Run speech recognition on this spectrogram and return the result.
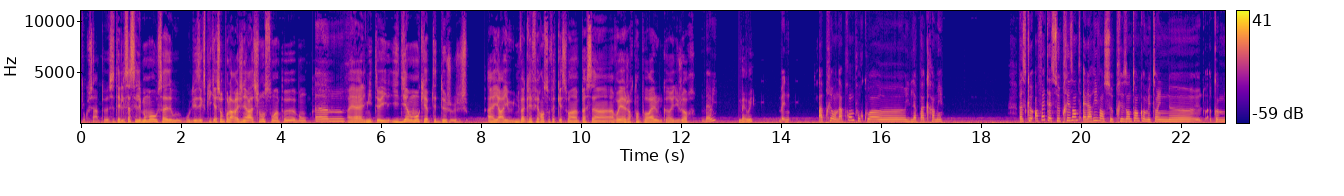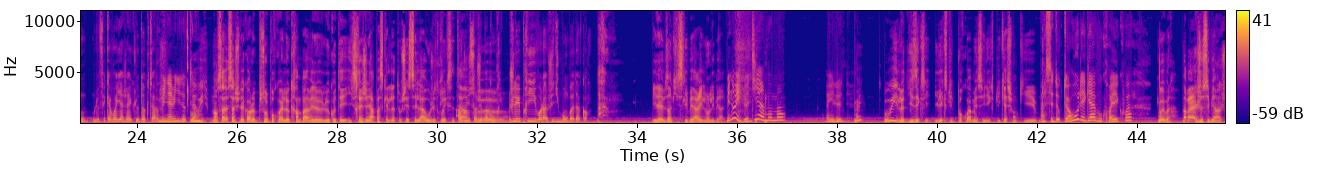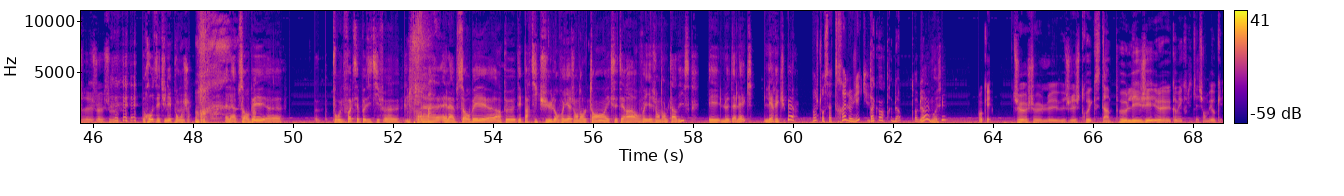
Donc c'est un peu, c'était ça, c'est les moments où ça, où, où les explications pour la régénération sont un peu bon. Euh, Ouais, à la limite, il, il dit à un moment qu'il y a peut-être de, je- ah, il y a une vague référence au fait qu'elle soit un un, un voyageur temporel ou une connerie du genre. bah oui. Bah oui. Ben, après, on apprend pourquoi euh, il l'a pas cramé. Parce que en fait, elle se présente, elle arrive en se présentant comme étant une, euh, comme le fait qu'elle voyage avec le docteur. Comme une amie du Oui, docteur. oui, non, ça, ça, je suis d'accord. Sur le pourquoi elle le crame pas, mais le, le côté, il se régénère parce qu'elle l'a touché, c'est là où j'ai trouvé que c'était Ah un oui, ça peu, j'ai pas compris. Je l'ai pris, voilà, j'ai dit bon bah d'accord. Il avait besoin qu'il se libère, et ils l'ont libéré. Mais non, il le dit à un moment. Il le- Oui, oui, il, le- il expli- il explique pourquoi, mais c'est une explication qui est. Bah, c'est Docteur Who, les gars, vous croyez quoi? Oui, voilà. Non, bah, je sais bien. Je, je, je- Rose est une éponge. elle a absorbé. euh, pour une fois que c'est positif, euh, euh, elle a absorbé euh, un peu des particules en voyageant dans le temps, etc., en voyageant dans le Tardis, et le Dalek les récupère. Moi, je trouve ça très logique. D'accord, très bien, très bien. Ouais, moi aussi. Ok. Je, je, le- je, je trouvais que c'était un peu léger euh, comme explication, mais ok.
